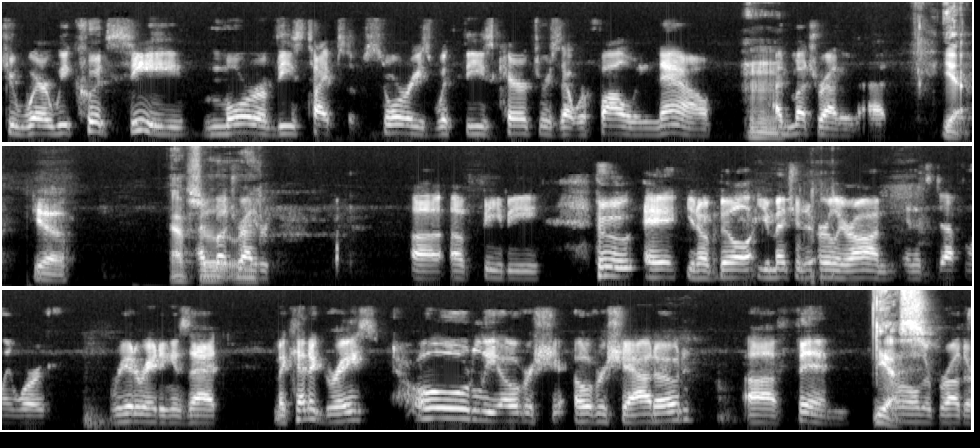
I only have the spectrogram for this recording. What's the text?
to where we could see more of these types of stories with these characters that we're following now. Mhm. I'd much rather that. Yeah, Yeah, absolutely. I'd much rather uh, of Phoebe, who, uh, you know, Bill, you mentioned it earlier on, and it's definitely worth reiterating is that McKenna Grace totally oversh- overshadowed uh, Finn, her older brother.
